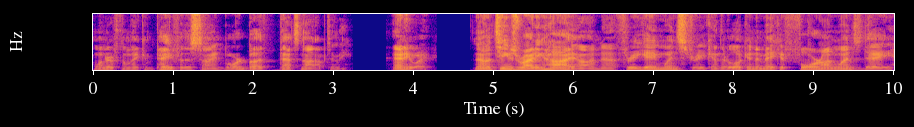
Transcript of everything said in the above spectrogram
Wonder if they'll make him pay for the signboard, but that's not up to me. Anyway, now the team's riding high on a three game win streak, and they're looking to make it four on Wednesday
